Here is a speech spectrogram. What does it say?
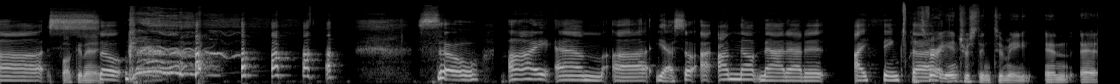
Uh, Fucking A. so. so I am, uh, yeah. So I, I'm not mad at it. I think that. It's very interesting to me, and uh,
